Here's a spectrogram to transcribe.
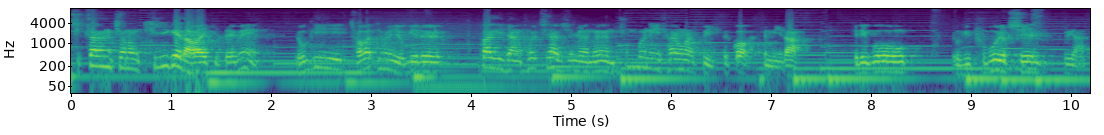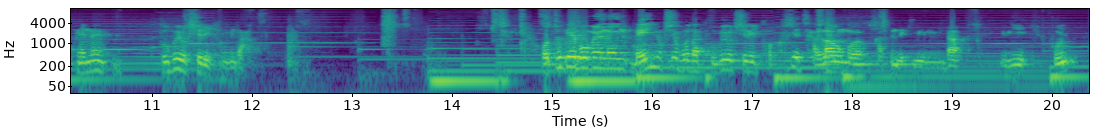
직사각형처럼 길게 나와 있기 때문에 여기 저 같으면 여기를 붙박이장 설치하시면은 충분히 사용할 수 있을 것 같습니다. 그리고 여기 부부욕실 여기 앞에는 부부욕실이 있습니다. 어떻게 보면은 메인 욕실보다 부부욕실이 더 크게 잘 나온 것 같은 느낌입니다. 여기 물,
